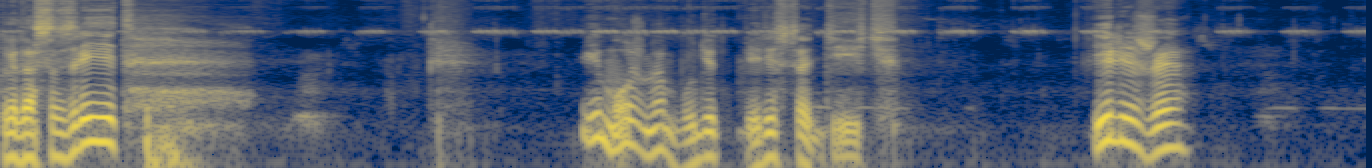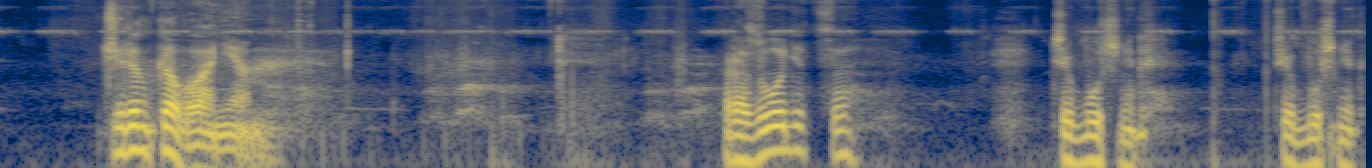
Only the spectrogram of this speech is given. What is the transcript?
Когда созреет, и можно будет пересадить. Или же черенкованием разводится чебушник, чебушник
